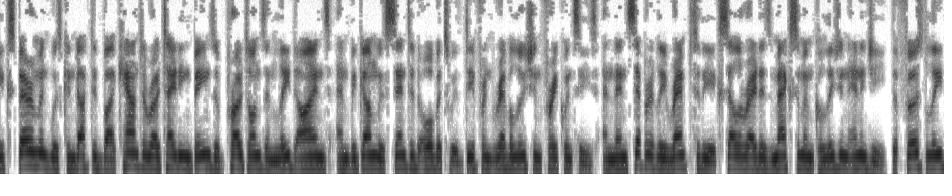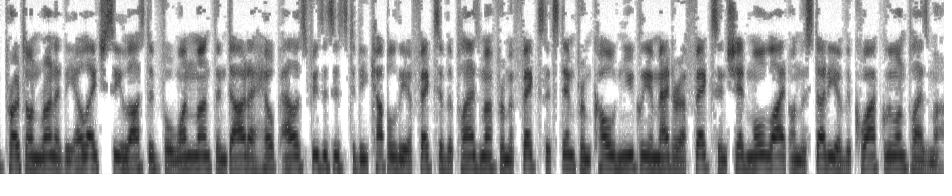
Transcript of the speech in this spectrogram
experiment was conducted by counter-rotating beams of protons and lead ions, and begun with centered orbits with different revolution frequencies, and then separately ramped to the accelerator's maximum collision energy. The first lead proton run at the LHC lasted for one month and data help ALICE physicists to decouple the effects of the plasma from effects that stem from cold nuclear matter effects and shed more light on the study of the quark-gluon plasma.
